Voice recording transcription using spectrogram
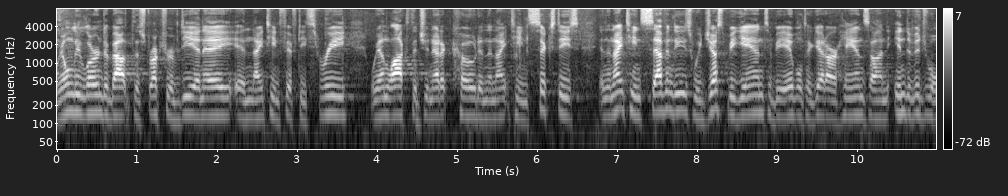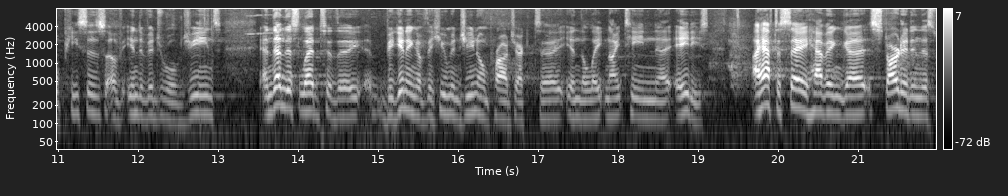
We only learned about the structure of DNA in 1953. We unlocked the genetic code in the 1960s. In the 1970s, we just began to be able to get our hands on individual pieces of individual genes. And then this led to the beginning of the Human Genome Project uh, in the late 1980s. I have to say, having uh, started in this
